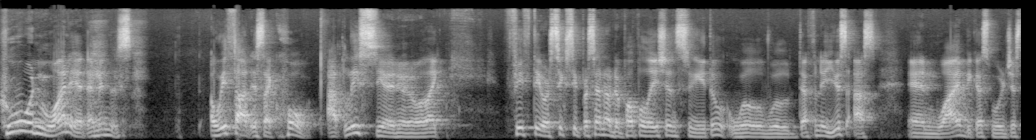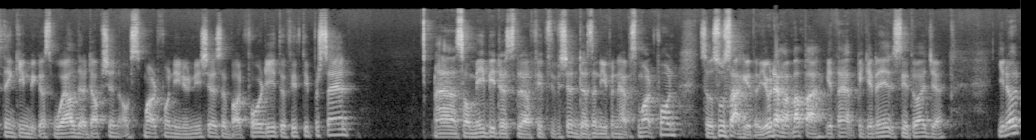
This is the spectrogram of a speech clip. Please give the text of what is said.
who wouldn't want it? I mean, we thought it's like, oh, at least you know, like 50 or 60 percent of the population gitu will will definitely use us. And why? Because we're just thinking because well, the adoption of smartphone in Indonesia is about 40 to 50 percent. Uh, so maybe there's the 50% doesn't even have smartphone, so susah gitu. Ya udah nggak apa-apa, kita pikirnya di situ aja. You know,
